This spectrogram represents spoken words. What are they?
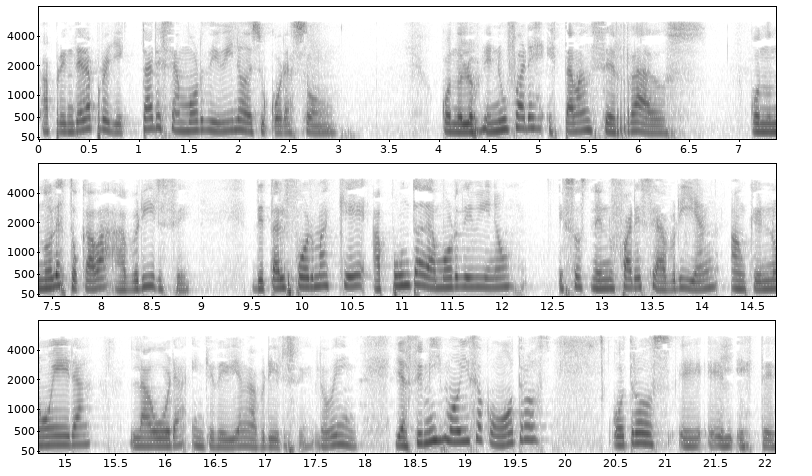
aprender a proyectar ese amor divino de su corazón. Cuando los nenúfares estaban cerrados, cuando no les tocaba abrirse, de tal forma que a punta de amor divino esos nenúfares se abrían, aunque no era la hora en que debían abrirse. ¿Lo ven? Y así mismo hizo con otros otros eh, este,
